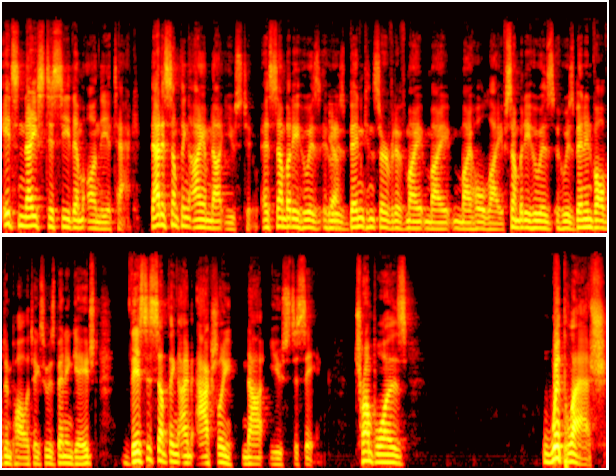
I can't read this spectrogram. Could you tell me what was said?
it's nice to see them on the attack. That is something I am not used to. As somebody who is who Yeah. has been conservative my my my whole life, somebody who is who has been involved in politics, who has been engaged, this is something I'm actually not used to seeing. Trump was whiplash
